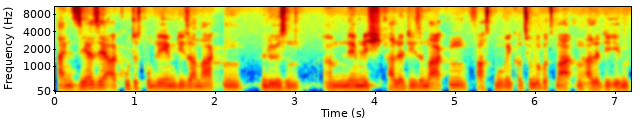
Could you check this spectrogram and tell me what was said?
ein sehr, sehr akutes Problem dieser Marken lösen. Ähm, nämlich alle diese Marken, Fast-Moving Consumer Goods Marken, alle, die eben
